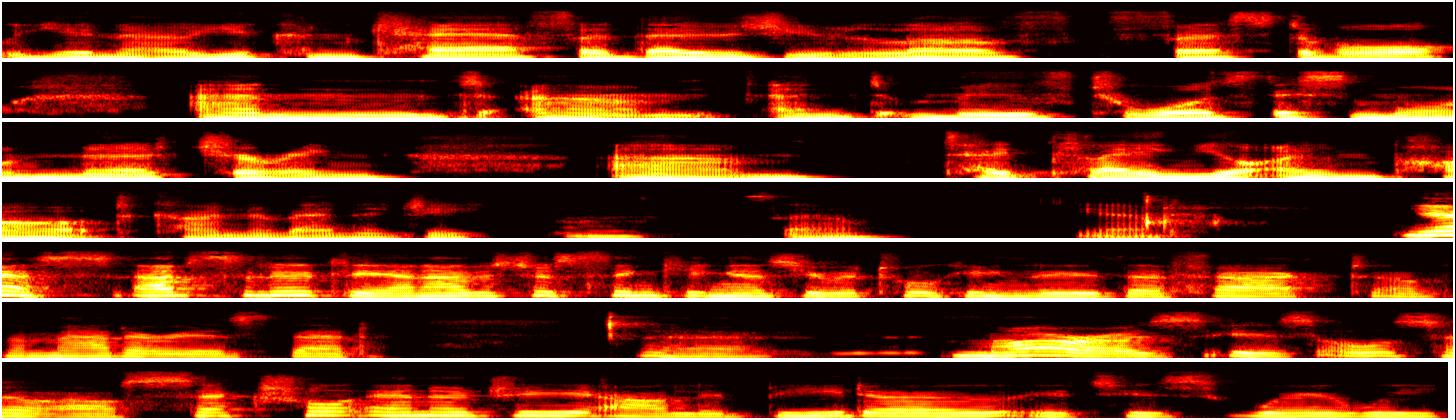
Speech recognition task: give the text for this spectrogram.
you know you can care for those you love first of all and um and move towards this more nurturing um take playing your own part kind of energy mm. so yeah yes absolutely and i was just thinking as you were talking lou the fact of the matter is that uh, Mars is also our sexual energy, our libido. It is where we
